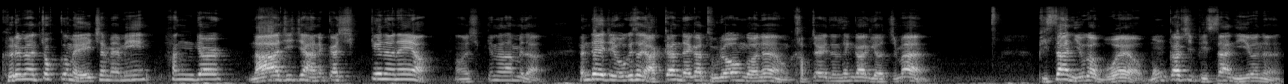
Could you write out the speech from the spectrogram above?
그러면 조금 HMM이 한결 나아지지 않을까 싶기는 해요. 어, 싶기는 합니다. 근데 이제 여기서 약간 내가 두려운 거는 갑자기 든 생각이었지만, 비싼 이유가 뭐예요? 몸값이 비싼 이유는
